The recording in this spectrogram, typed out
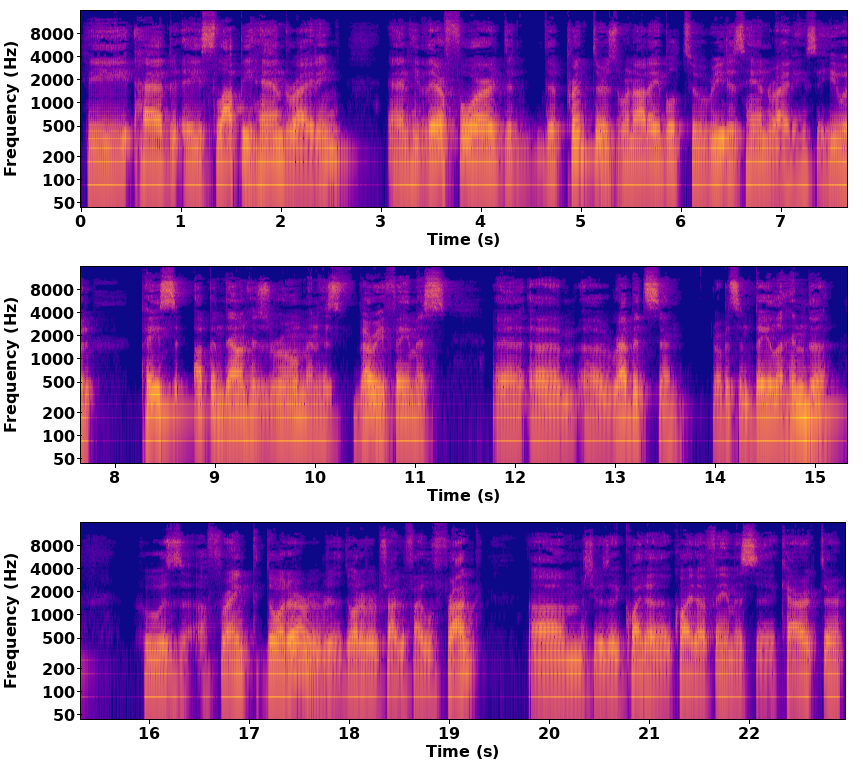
he had a sloppy handwriting, and he therefore did, the printers were not able to read his handwriting. So he would pace up and down his room, and his very famous uh, um, uh, Rebbitzin, Rebbitzin Bela Hinde, who was a Frank daughter, daughter of Rabbi Shraga Frank. Um, she was a quite a quite a famous uh, character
